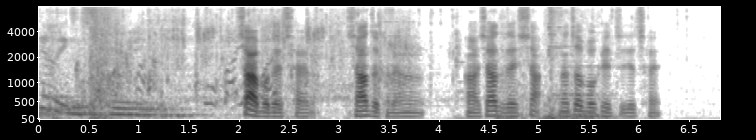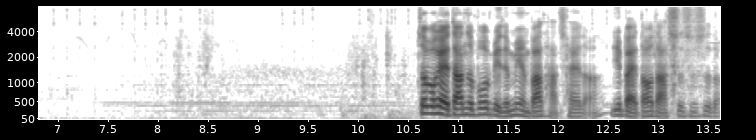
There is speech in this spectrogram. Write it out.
Killing spree. 下一波再拆了，瞎子可能啊，瞎子在下，那这波可以直接拆。这波可以当着波比的面把塔拆了啊，一百刀打四十四刀。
